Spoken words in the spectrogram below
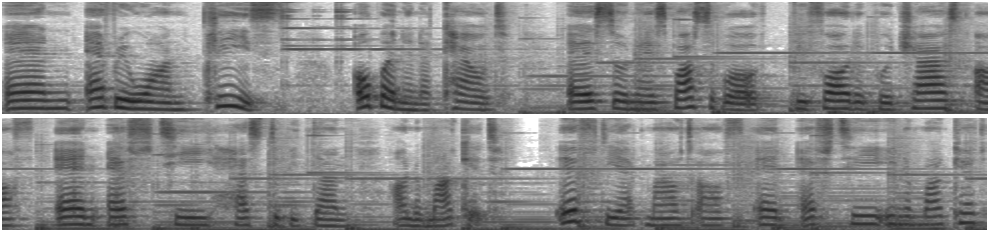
And everyone, please open an account as soon as possible before the purchase of NFT has to be done on the market. If the amount of NFT in the market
